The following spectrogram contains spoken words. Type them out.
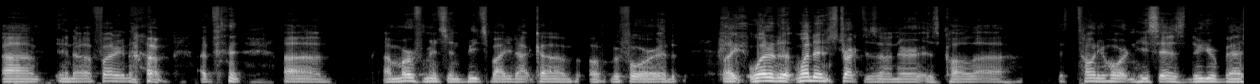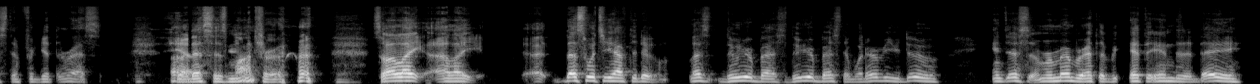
um, you know, funny enough, I, uh, uh, Murph mentioned Beachbody.com before, and like one of the one of the instructors on there is called uh, Tony Horton. He says, "Do your best and forget the rest." Uh, yeah. That's his mantra. so I like, I like. Uh, that's what you have to do. Let's do your best. Do your best at whatever you do, and just remember at the at the end of the day,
